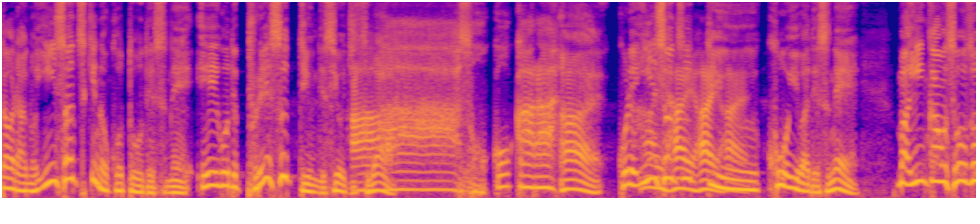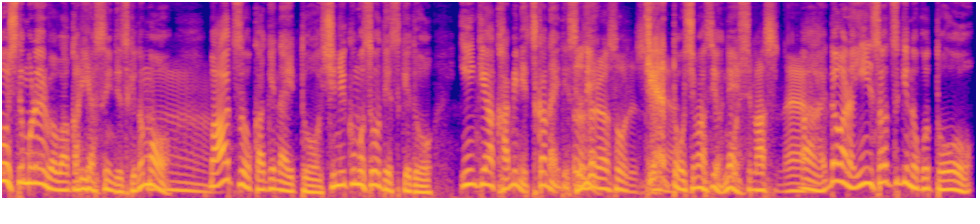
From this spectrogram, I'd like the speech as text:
だからあの印刷機のことをですね、英語でプレスって言うんですよ、実は。ああ、そこから。はい。これ、はい印刷ってはいう行為はですね、まあ、印鑑を想像してもらえれば分かりやすいんですけども、うんまあ、圧をかけないと、死肉もそうですけど、印鑑は紙につかないですよね。それはそうですね。ギュッと押しますよね押。しますね。はい。だから印刷機のことを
